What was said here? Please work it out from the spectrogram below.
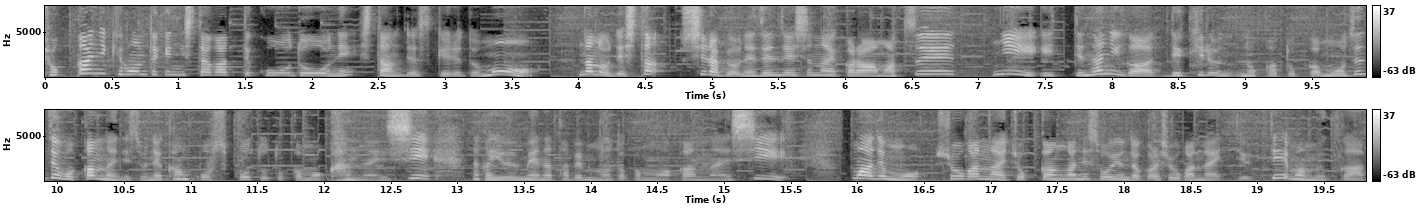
直感に基本的に従って行動をねしたんですけれどもなので下調べをね全然してないから松江に行って何ができるのかとかも全然わかんないんですよね。観光スポットとかもわかんないし なんか有名な食べ物とかもわかんないしまあでもしょうがない直感がねそういうんだからしょうがないって言って、まあ、向かっ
